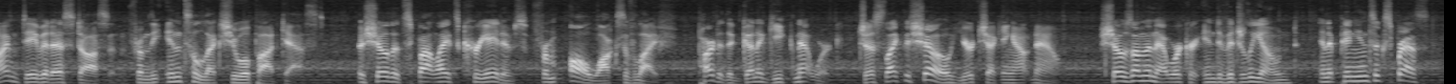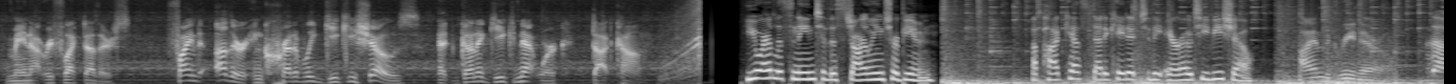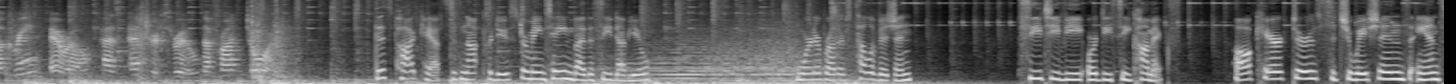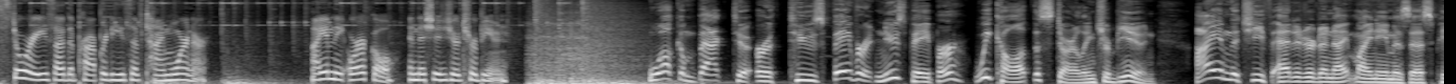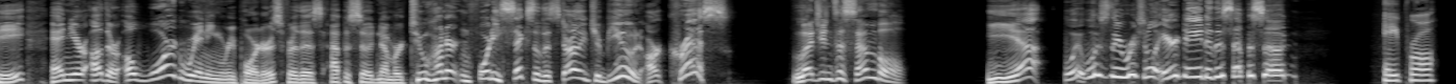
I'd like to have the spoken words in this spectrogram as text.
I'm David S. Dawson from the Intellectual Podcast, a show that spotlights creatives from all walks of life, part of the Gonna Geek Network, just like the show you're checking out now. Shows on the network are individually owned, and opinions expressed may not reflect others. Find other incredibly geeky shows at GonnaGeekNetwork.com. You are listening to the Starling Tribune, a podcast dedicated to the Arrow TV show. I am the Green Arrow. The Green Arrow has entered through the front door. This podcast is not produced or maintained by the CW, Warner Brothers Television, CTV, or DC Comics. All characters, situations, and stories are the properties of Time Warner. I am the Oracle, and this is your Tribune. Welcome back to Earth 2's favorite newspaper. We call it the Starling Tribune. I am the chief editor tonight. My name is SP, and your other award winning reporters for this episode number 246 of the Starling Tribune are Chris. Legends Assemble. Yeah. What was the original air date of this episode? April.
